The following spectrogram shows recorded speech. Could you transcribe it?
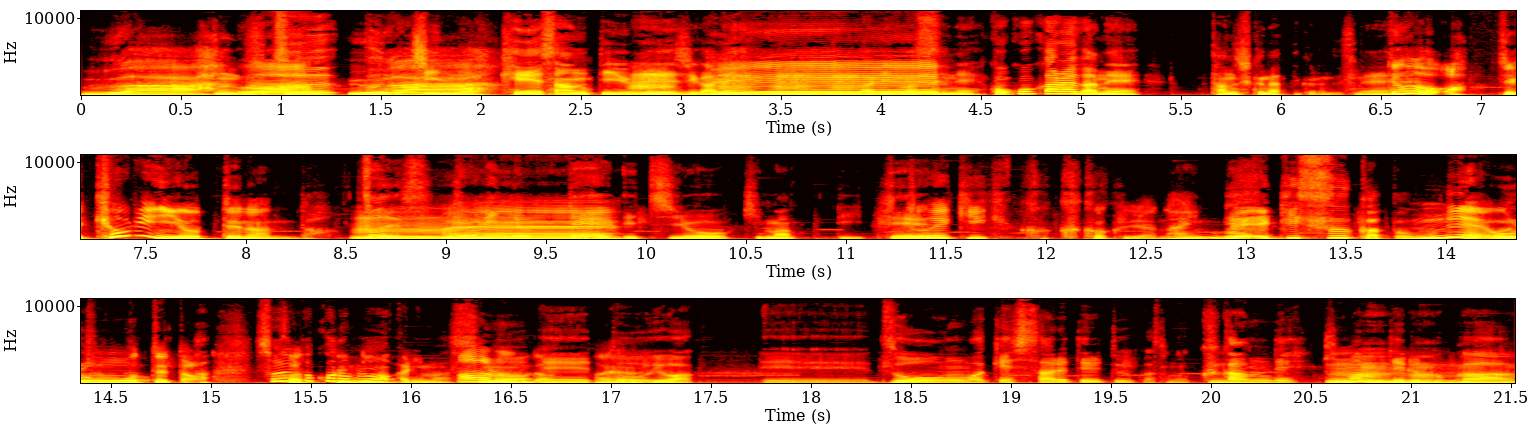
うわーうん普通運賃の計算っていうページがね、うんへーありますね。ここからがね、楽しくなってくるんですね。ってことは、あ、じゃあ距離によってなんだ。そうです。ん距離によって一応決まってい一て、駅区画じゃないんだ。ね、駅数かと思ってたね俺も思ってたあ。そういうところもあります。あるんだえっ、と、はいはい要は、えーゾーン分けされてるというか、その区間で決まってるとうんか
